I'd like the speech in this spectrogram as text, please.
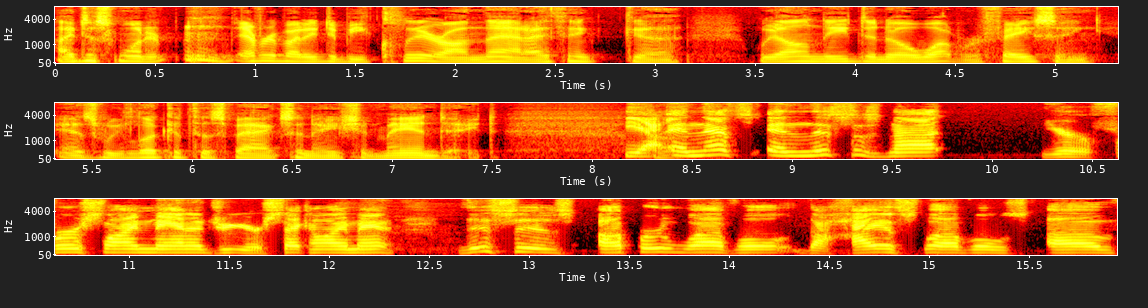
I just wanted everybody to be clear on that. I think uh, we all need to know what we're facing as we look at this vaccination mandate. Yeah, and that's and this is not your first line manager, your second line manager. This is upper level, the highest levels of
